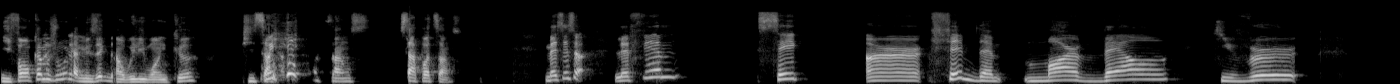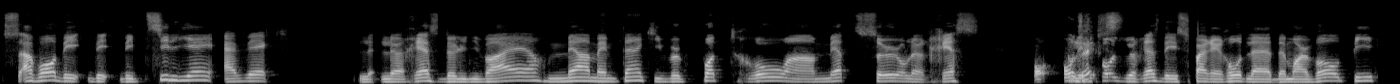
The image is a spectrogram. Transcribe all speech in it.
ils font comme jouer la musique dans Willy Wonka, puis ça n'a pas de sens. Ça n'a pas de sens. Mais c'est ça. Le film, c'est un film de Marvel qui veut avoir des, des, des petits liens avec le, reste de l'univers, mais en même temps qui veut pas trop en mettre sur le reste, on, les épaules du reste des super-héros de, de Marvel, puis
